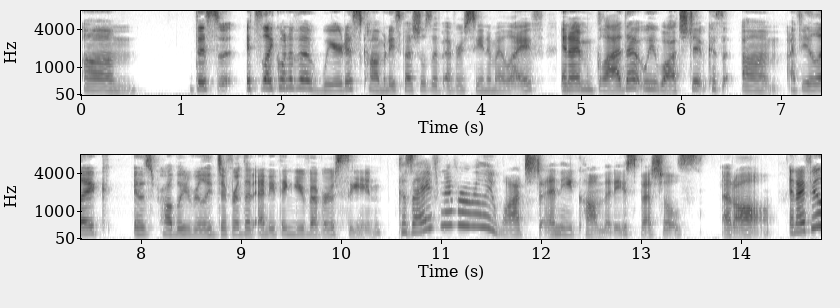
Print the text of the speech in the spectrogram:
um, this it's like one of the weirdest comedy specials I've ever seen in my life, and I'm glad that we watched it because um, I feel like it was probably really different than anything you've ever seen. Because I've never really watched any comedy specials at all. And I feel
